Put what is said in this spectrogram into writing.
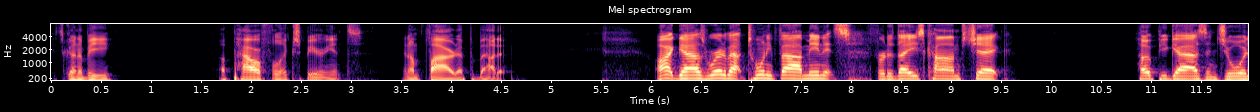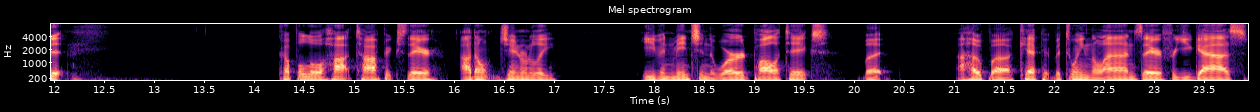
it's going to be a powerful experience, and I'm fired up about it. All right, guys, we're at about 25 minutes for today's comms check. Hope you guys enjoyed it. Couple little hot topics there. I don't generally even mention the word politics, but I hope I kept it between the lines there for you guys.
